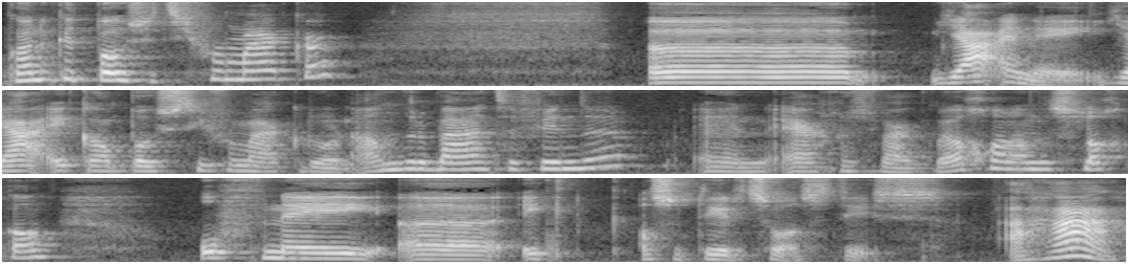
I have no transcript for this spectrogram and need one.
Kan ik het positiever maken? Uh, ja en nee. Ja, ik kan positiever maken door een andere baan te vinden. En ergens waar ik wel gewoon aan de slag kan. Of nee, uh, ik accepteer het zoals het is. Aha,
